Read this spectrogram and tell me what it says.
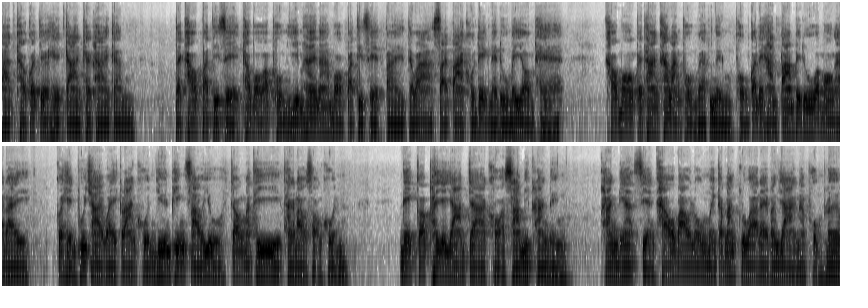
รัฐเขาก็เจอเหตุการณ์คล้าย ๆกัน แต่เขาปฏิเสธเขาบอกว่าผมยิ้มให้นะบอกปฏิเสธไป แต่ว่าสายตาของเด็กเนี่ยดูไม่ยอมแพ้เขามองไปทางข้างหลังผมแวบหนึ่ง ผมก็ได้หันตามไปดูว่ามองอะไร ก็เห็นผู้ชายวัยกลางคนยืนพิงเสาอยู่จ้องมาที่ทางเราสองคน เด็กก็พยายามจะขอซ้ำอีกครั้งหนึ่ง ครั้งเนี้ยเสียงเขาเบาลงเหมือนกำลังกลัวอะไรบางอย่างนะ ผมเริ่ม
